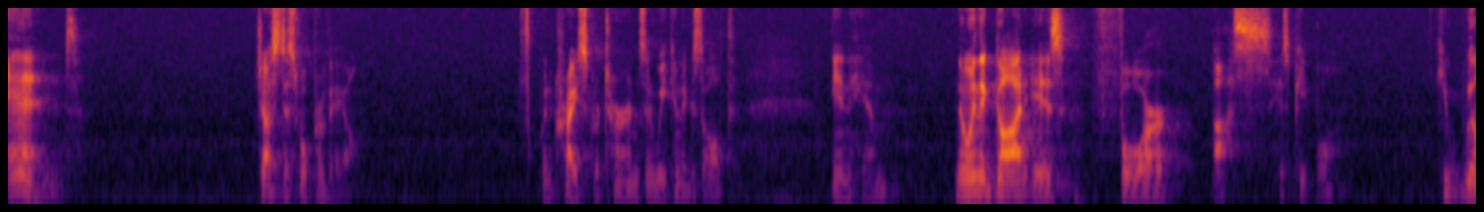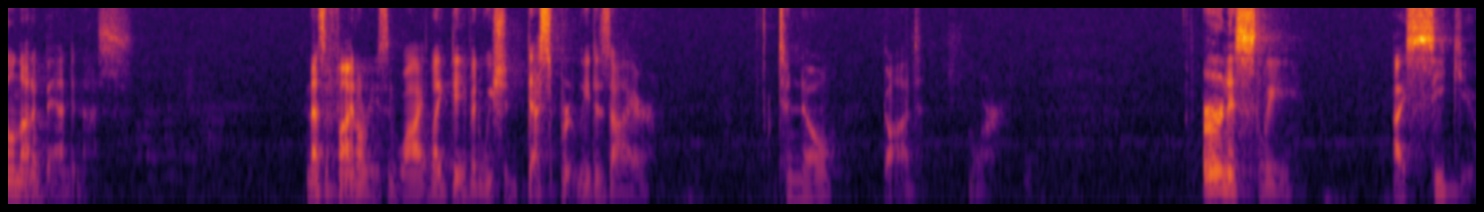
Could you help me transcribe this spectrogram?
end, justice will prevail when Christ returns and we can exalt in him. Knowing that God is for us, his people. He will not abandon us. And that's a final reason why, like David, we should desperately desire to know God more. Earnestly, I seek you.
